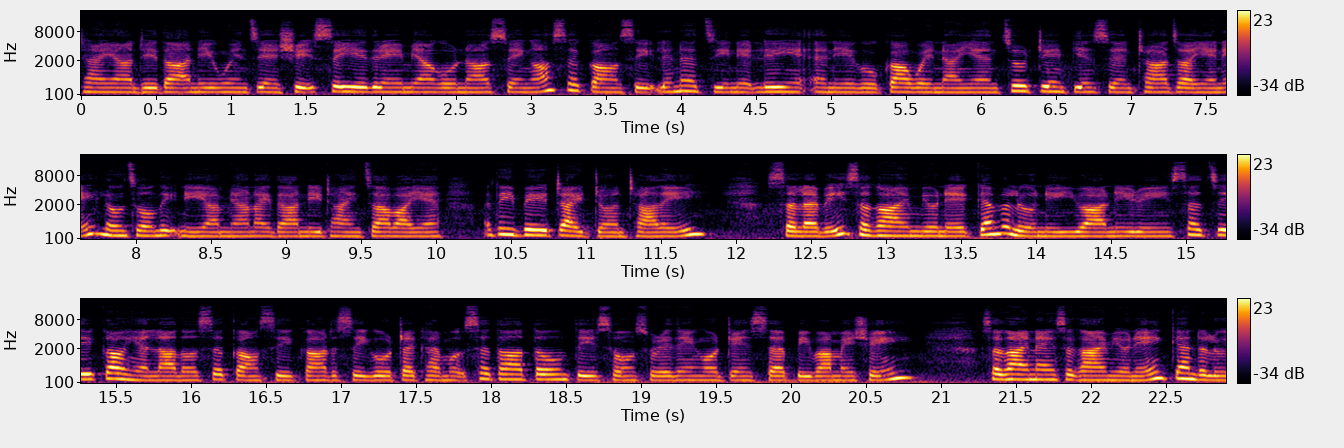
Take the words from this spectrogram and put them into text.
ထိုင်ရာဒေသအနေဝင်ကျင်ရှိစစ်ရေးသတင်းများကိုနားဆင်ကစစ်ကောင်စီလက်နက်ကြီးနှင့်လေရင်အန်ရီကိုကာဝယ်နိုင်ရန်ကြိုတင်ပြင်ဆင်ထားကြရန်နှင့်လုံခြုံသည့်နေရာများ၌သာနေထိုင်ကြပါရန်အသိပေးတိုက်တွန်းထားသည်ဆက်လက်ပြီးစကိုင်းမြို့နယ်ကမ်ဘလူနီရွာနေတွင်စက်ကြေးကောက်ရန်လာသောစစ်ကောင်စီကားတစ်စီးကိုတိုက်ခိုက်မှုစစ်သား3တေဆုံးဆိုတဲ့တဲ့ကိုတင်ဆက်ပေးပါမယ်ရှင်စကိုင်းတိုင်းစကိုင်းမြို့နယ်ကန်တလူ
